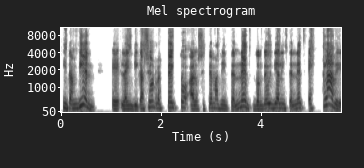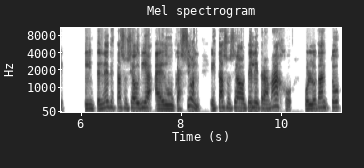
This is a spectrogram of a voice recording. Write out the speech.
y también eh, la indicación respecto a los sistemas de Internet, donde hoy día el Internet es clave. El Internet está asociado hoy día a educación, está asociado a teletrabajo, por lo tanto,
